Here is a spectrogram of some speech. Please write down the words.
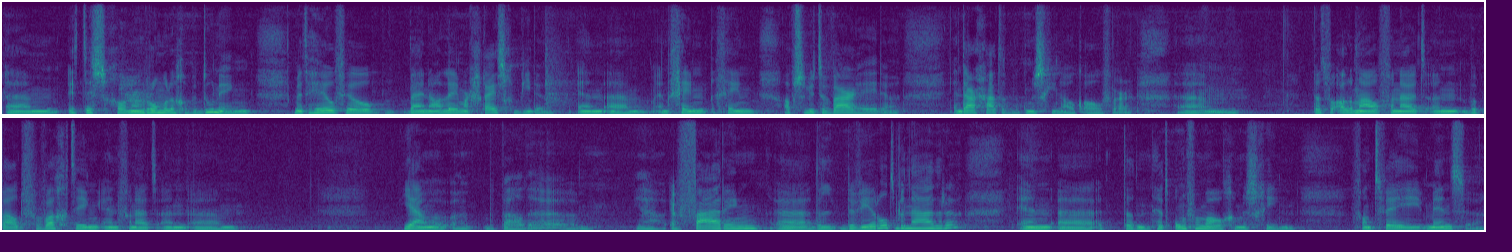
Ehm, het is gewoon een rommelige bedoeling. Met heel veel, bijna alleen maar grijsgebieden. En, ehm, en geen, geen absolute waarheden. En daar gaat het boek misschien ook over. Ehm, dat we allemaal vanuit een bepaalde verwachting en vanuit een, ehm, ja, een bepaalde ja, ervaring uh, de, de wereld benaderen. En uh, dan het onvermogen misschien van twee mensen,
